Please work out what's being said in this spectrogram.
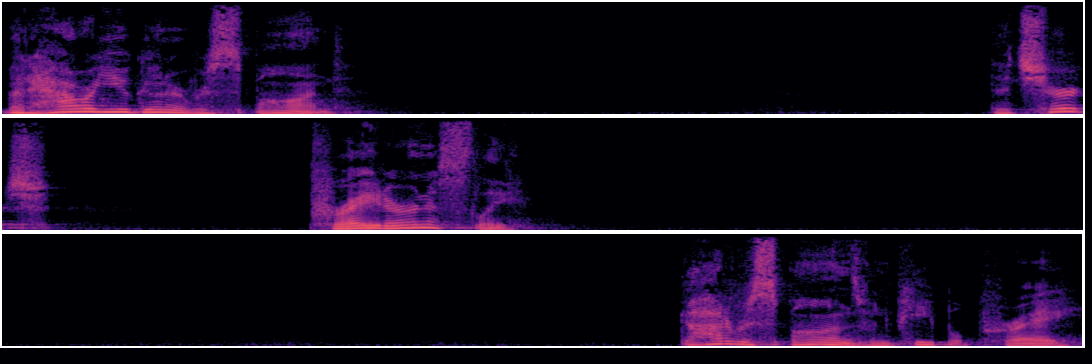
But how are you going to respond? The church prayed earnestly. God responds when people pray.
